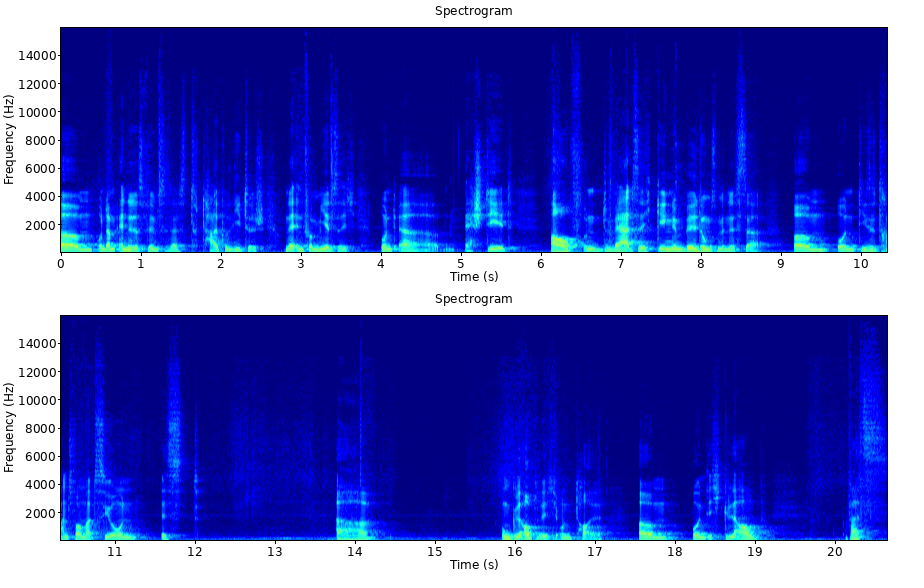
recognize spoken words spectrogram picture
Ähm, und am Ende des Films ist er total politisch und er informiert sich und er, er steht auf und wehrt sich gegen den Bildungsminister. Ähm, und diese Transformation ist äh, unglaublich und toll. Ähm, und ich glaube, was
